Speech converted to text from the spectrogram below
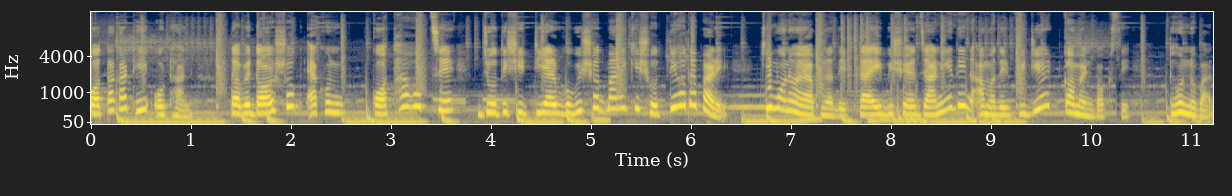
পতাকাটি ওঠান। তবে দর্শক এখন কথা হচ্ছে জ্যোতিষী টিয়ার ভবিষ্যৎবাণী কি সত্যি হতে পারে? কি মনে হয় আপনাদের? তা এই বিষয়ে জানিয়ে দিন আমাদের ভিডিওর কমেন্ট বক্সে ধন্যবাদ।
